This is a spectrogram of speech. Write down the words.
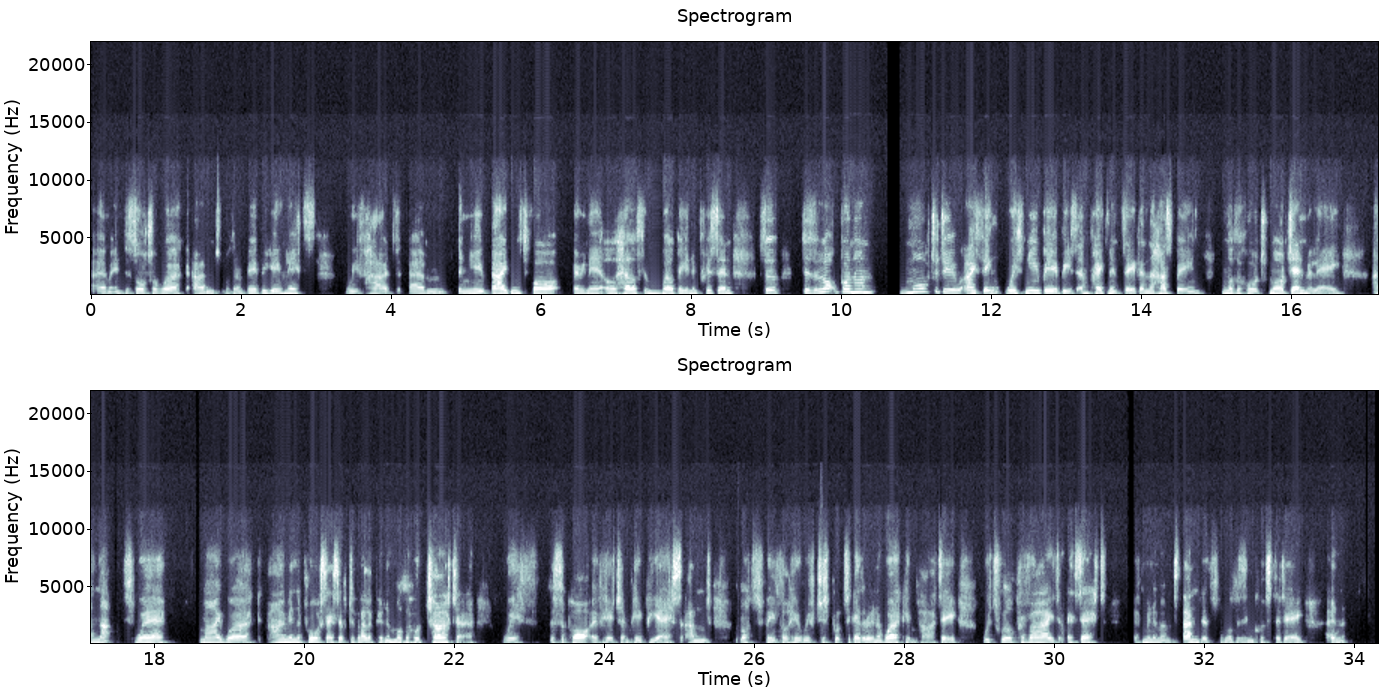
um, into social work and mother and baby units. We've had um, the new guidance for perinatal health and wellbeing in prison. So there's a lot gone on, more to do, I think, with new babies and pregnancy than there has been motherhood more generally. And that's where my work, I'm in the process of developing a motherhood charter with the support of HMPPS and lots of people who we've just put together in a working party, which will provide a set of minimum standards for mothers in custody. And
